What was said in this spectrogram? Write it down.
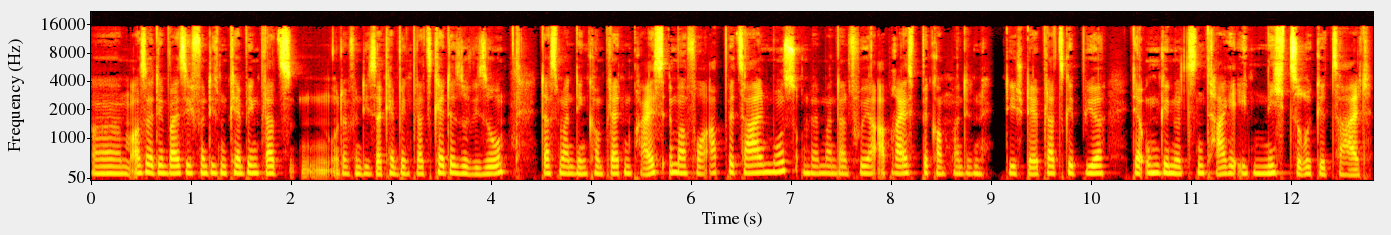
Ähm, außerdem weiß ich von diesem Campingplatz mm, oder von dieser Campingplatzkette sowieso, dass man den kompletten Preis immer vorab bezahlen muss und wenn man dann früher abreist, bekommt man den, die Stellplatzgebühr der ungenutzten Tage eben nicht zurückgezahlt.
